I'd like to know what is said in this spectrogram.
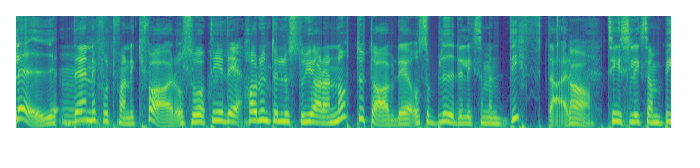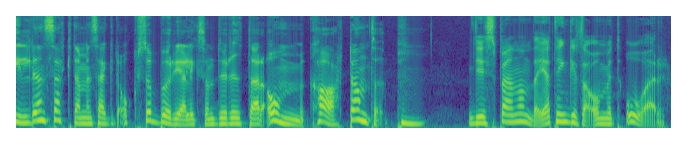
LA, Mm. den är fortfarande kvar. Och så Det det. har du inte lust att göra något utav det och så blir det liksom en diff där. Ja. Tills liksom bilden sakta men säkert också börjar liksom, du ritar om kartan typ. Det är spännande. Jag tänker så här, om ett år,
